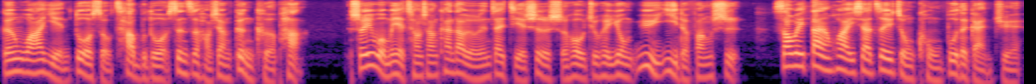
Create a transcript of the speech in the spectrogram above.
跟挖眼剁手差不多，甚至好像更可怕。所以我们也常常看到有人在解释的时候，就会用寓意的方式，稍微淡化一下这一种恐怖的感觉。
